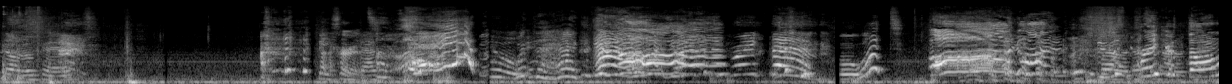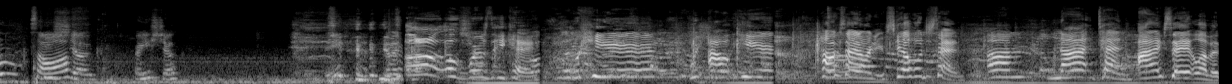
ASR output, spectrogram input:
Not okay. Face hurts. What the heck? I'm gonna break them. What? Oh my god! Did you just break your thumb? You Soft. shook. Are you shook? Oh, oh, where's the EK? We're here. We're out here. How excited are you? Scale of 1 to 10. Um, not ten. I say 11.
